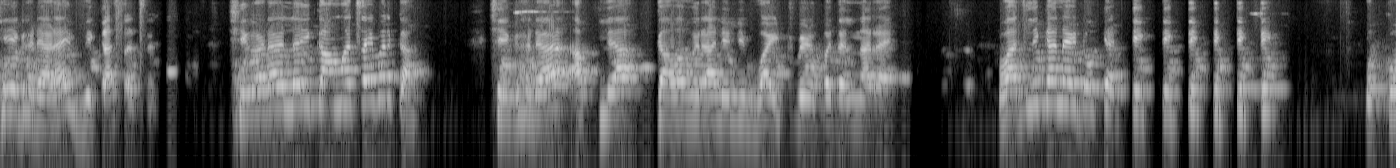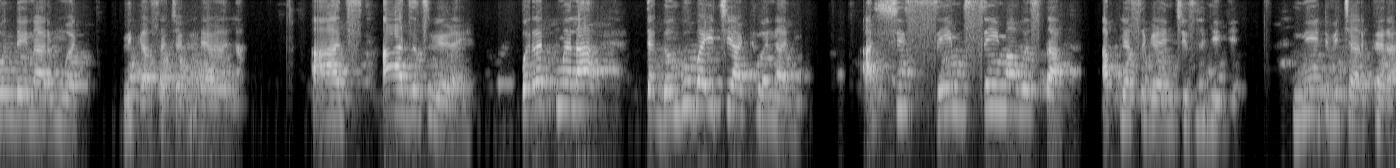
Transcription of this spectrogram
हे घड्याळ आहे विकासाचं. हे घड्याळ लय कामाचं आहे बर का. हे घड्याळ आपल्या गावावर आलेली वाईट वेळ बदलणार आहे. वाजली का नाही डोक्यात? Tick tick tick tick tick tick. मग कोण देणार मत विकासाच्या घड्याळाला? आज आजच वेळ आहे. परत मला त्या गंगूबाईची आठवण आली. अशी सेम सेम अवस्था आपल्या सगळ्यांची झालेली आहे. नीट विचार करा.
